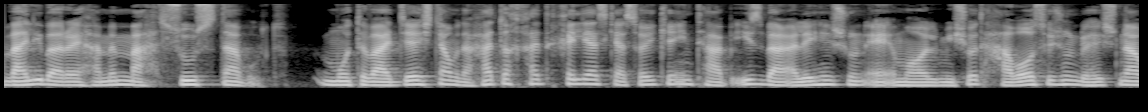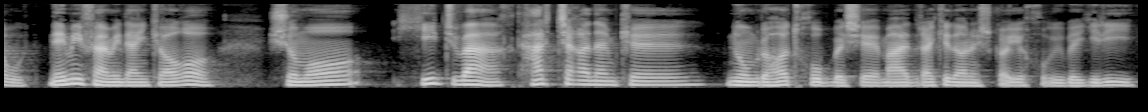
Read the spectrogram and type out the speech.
ولی برای همه محسوس نبود. متوجهش نبودن. حتی خیلی از کسایی که این تبعیض بر علیهشون اعمال می‌شد حواسشون بهش نبود. نمیفهمیدن که آقا شما هیچ وقت هر چقدر که نمرهات خوب بشه مدرک دانشگاهی خوبی بگیری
